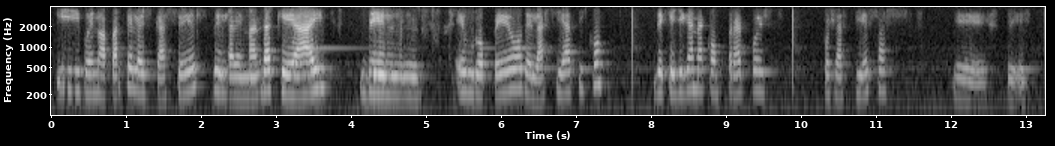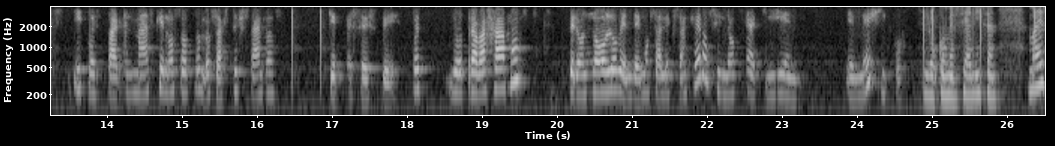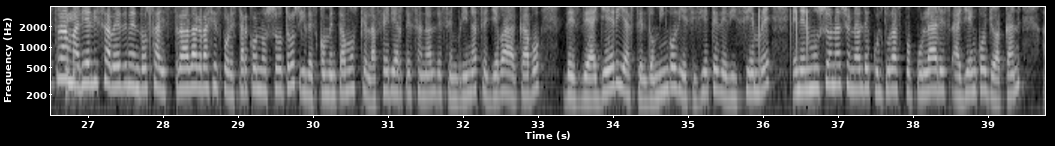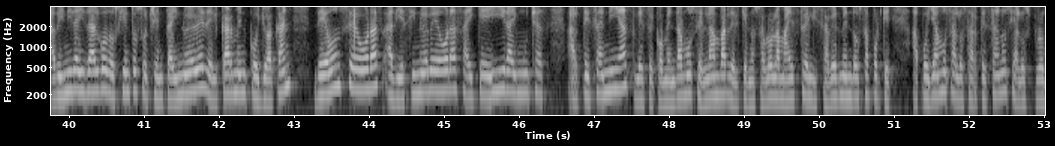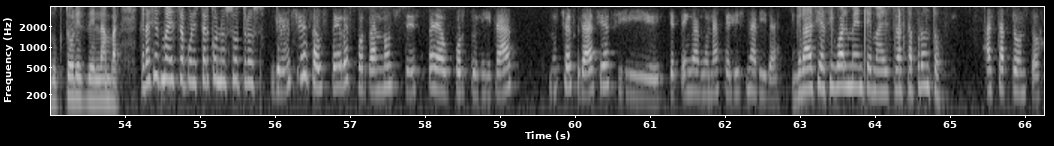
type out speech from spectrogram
Y bueno, aparte la escasez de la demanda que hay del europeo, del asiático, de que llegan a comprar pues pues las piezas este, y pues pagan más que nosotros los artesanos que pues este pues lo trabajamos pero no lo vendemos al extranjero sino que aquí en, en México lo comercializan. Maestra María Elizabeth Mendoza Estrada, gracias por estar con nosotros y les comentamos que la Feria Artesanal de Sembrina se lleva a cabo desde ayer y hasta el domingo 17 de diciembre en el Museo Nacional de Culturas Populares allá en Coyoacán, Avenida Hidalgo 289 del Carmen Coyoacán, de 11 horas a 19 horas hay que ir, hay muchas artesanías, les recomendamos el ámbar del que nos habló la maestra Elizabeth Mendoza porque apoyamos a los artesanos y a los productores del ámbar. Gracias maestra por estar con nosotros. Gracias a ustedes por darnos esta oportunidad. Muchas gracias y que tengan una feliz Navidad. Gracias igualmente, maestra. Hasta pronto. Hasta pronto.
